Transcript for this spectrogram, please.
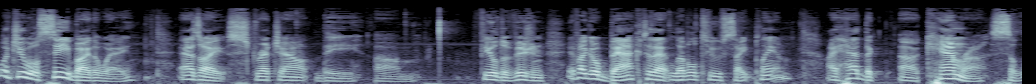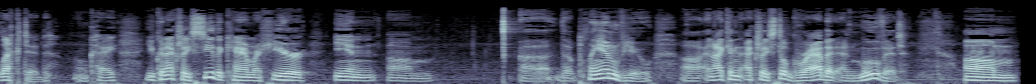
What you will see, by the way, as I stretch out the um, field of vision, if I go back to that level 2 site plan, I had the uh, camera selected. Okay. You can actually see the camera here in um, uh, the plan view, uh, and I can actually still grab it and move it. Um,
